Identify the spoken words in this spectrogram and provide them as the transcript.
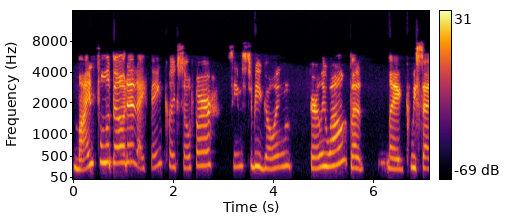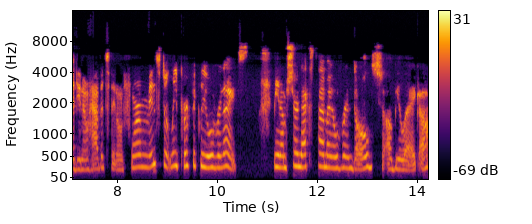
mindful about it, I think like so far seems to be going fairly well. But like we said, you know, habits they don't form instantly perfectly overnight. I mean, I'm sure next time I overindulge, I'll be like, oh,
